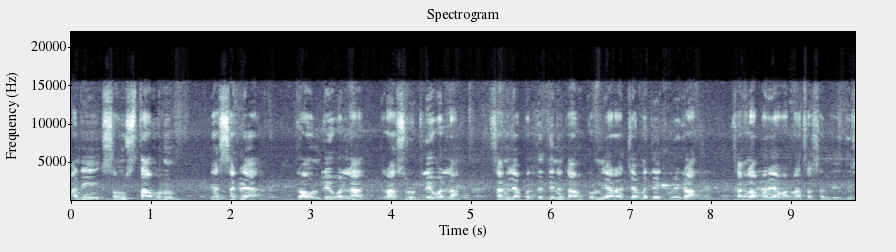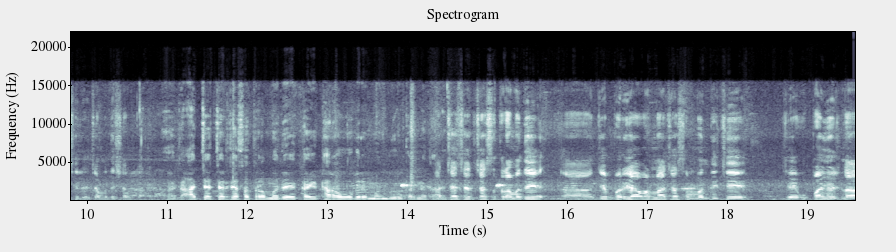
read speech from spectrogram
आणि संस्था म्हणून या सगळ्या ग्राउंड लेवलला ग्रासरूट लेवलला चांगल्या पद्धतीनं काम करून या राज्यामध्ये एक वेगळा चांगला पर्यावरणाचा संदेश देशील याच्यामध्ये शंका नाही. आजच्या चर्चासत्रामध्ये काही ठराव वगैरे मंजूर करण्यात आले आजच्या चर्चासत्रामध्ये अ, जे पर्यावरणाच्या संबंधीचे जे उपाययोजना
